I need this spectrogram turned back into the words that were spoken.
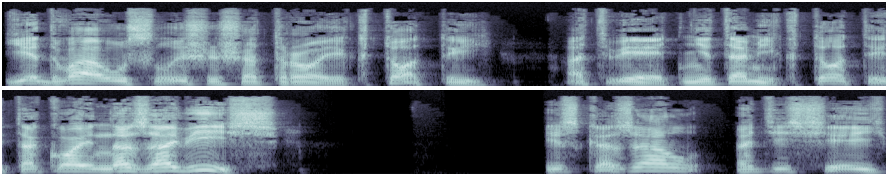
едва услышишь о трое? Кто ты? Ответь, не томи, кто ты такой? Назовись!» И сказал Одиссей,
